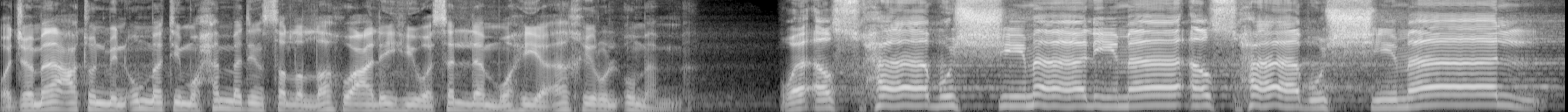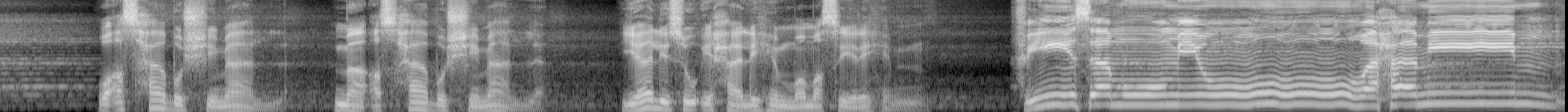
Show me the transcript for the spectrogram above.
وجماعة من أمة محمد صلى الله عليه وسلم وهي آخر الأمم. وأصحاب الشمال ما أصحاب الشمال. وأصحاب الشمال ما أصحاب الشمال. يا لسوء حالهم ومصيرهم. في سموم وحميم.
